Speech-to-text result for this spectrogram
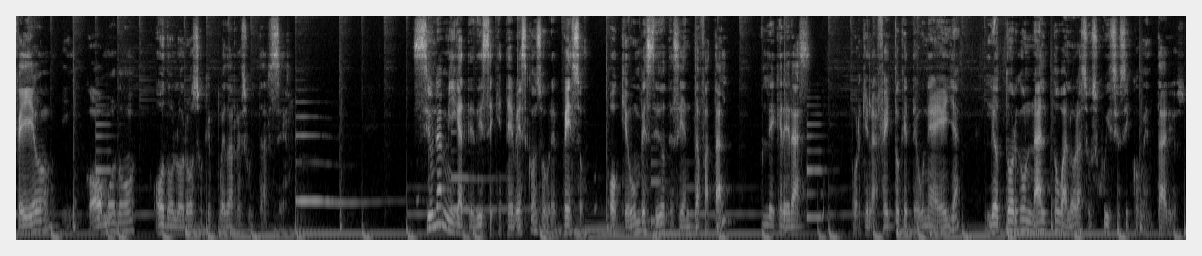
feo, incómodo o doloroso que pueda resultar ser. Si una amiga te dice que te ves con sobrepeso o que un vestido te sienta fatal, le creerás, porque el afecto que te une a ella le otorga un alto valor a sus juicios y comentarios.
